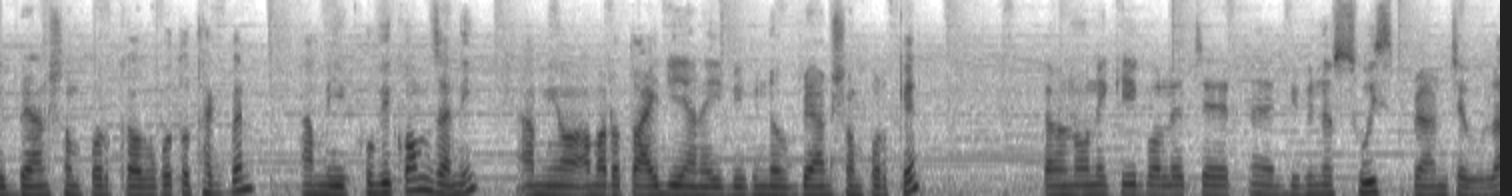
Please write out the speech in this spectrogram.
এই ব্র্যান্ড সম্পর্কে অবগত থাকবেন। আমি খুবই কম জানি, আমিও, আমারও তো আইডিয়া নেই বিভিন্ন ব্র্যান্ড সম্পর্কে। কারণ অনেকেই বলে যে বিভিন্ন সুইস ব্র্যান্ড যেগুলা,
